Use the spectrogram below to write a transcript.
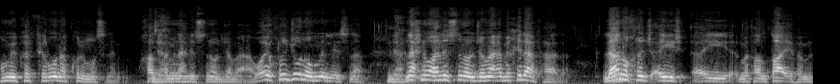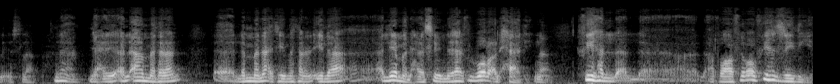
هم يكفرون كل مسلم خاصة نعم. من أهل السنة والجماعة ويخرجونهم من الإسلام نعم. نحن أهل السنة والجماعة بخلاف هذا لا نخرج أي أي مثلا طائفة من الإسلام. نعم. يعني الآن مثلا آه، لما نأتي مثلا إلى اليمن على سبيل المثال في الوضع الحالي. نعم. فيها الرافضة وفيها الزيدية.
